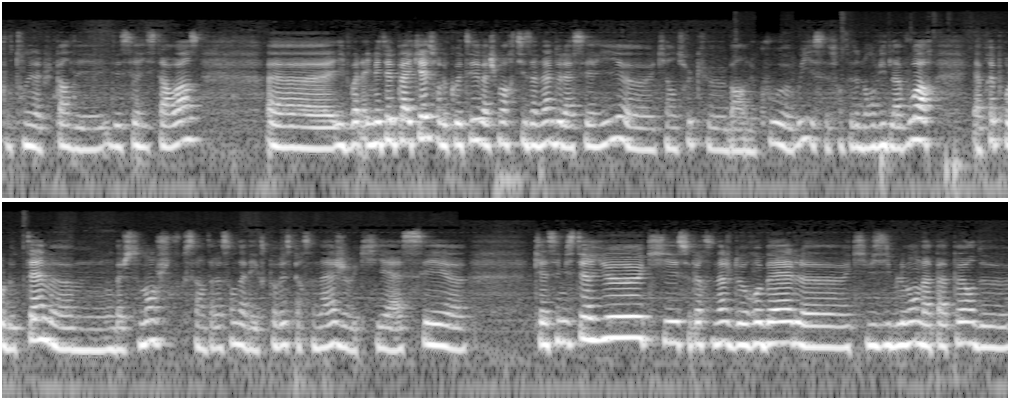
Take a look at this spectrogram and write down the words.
pour tourner la plupart des, séries Star Wars. Euh, il mettait le paquet sur le côté vachement artisanal de la série, qui est un truc, ben, du coup, oui, ça, donne envie de la voir. Et après, pour le thème, ben, justement, je trouve que c'est intéressant d'aller explorer ce personnage qui est assez mystérieux, qui est ce personnage de rebelle qui visiblement n'a pas peur de,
